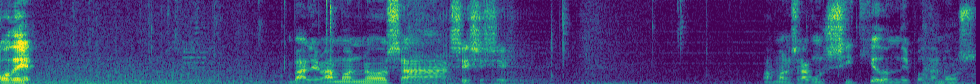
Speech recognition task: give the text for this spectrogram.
Joder. Vale, vámonos a... Sí, sí, sí. Vámonos a algún sitio donde podamos...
